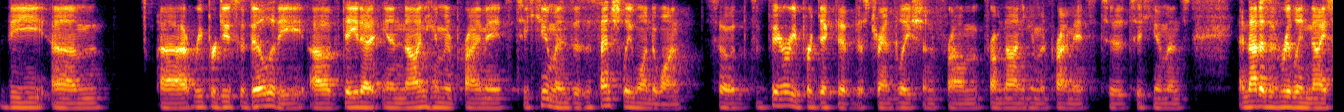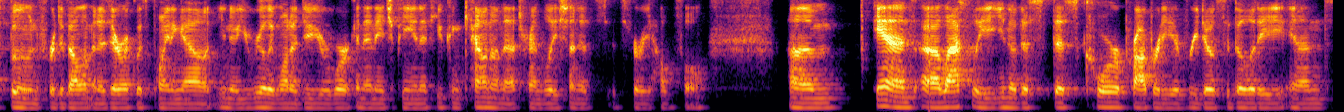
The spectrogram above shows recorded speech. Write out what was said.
the um, uh, reproducibility of data in non-human primates to humans is essentially one-to-one. So it's very predictive, this translation from, from non-human primates to, to humans. And that is a really nice boon for development. As Eric was pointing out, you know, you really want to do your work in NHP. And if you can count on that translation, it's, it's very helpful. Um, and uh, lastly, you know, this, this core property of redosability and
